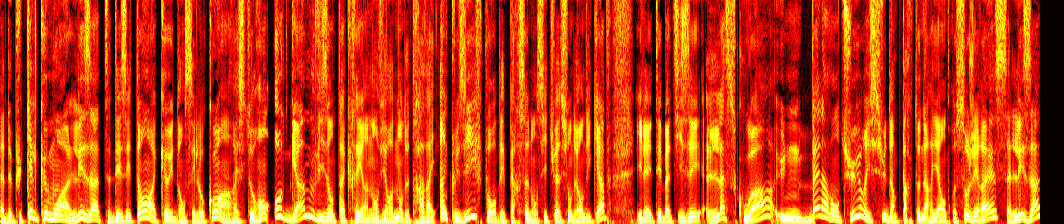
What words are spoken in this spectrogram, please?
Depuis quelques mois, l'ESAT des étangs accueille dans ses locaux un restaurant haut de gamme visant à créer un environnement de travail inclusif pour des personnes en situation de handicap. Il a été baptisé l'ASQUA, une belle aventure issue d'un partenariat entre Sogeres, l'ESAT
